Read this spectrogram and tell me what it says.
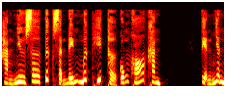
Hàn như sơ tức giận đến mức hít thở cũng khó khăn. Tiện nhân.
